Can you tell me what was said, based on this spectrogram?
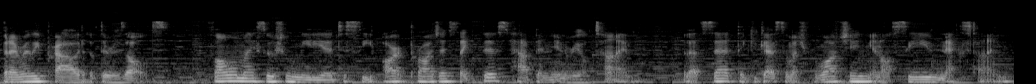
but I'm really proud of the results. Follow my social media to see art projects like this happen in real time. With that said, thank you guys so much for watching, and I'll see you next time.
